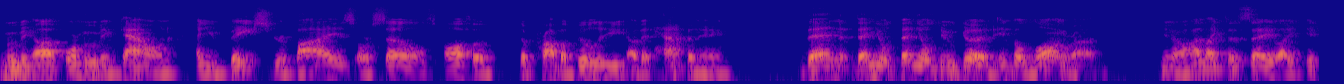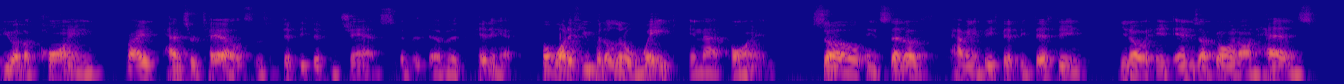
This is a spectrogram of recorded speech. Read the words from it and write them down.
moving up or moving down and you base your buys or sells off of the probability of it happening then then you'll then you'll do good in the long run. You know, I like to say like if you have a coin, right, heads or tails, there's a 50-50 chance of it, of it hitting it. But what if you put a little weight in that coin? So instead of having it be 50-50, you know, it ends up going on heads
